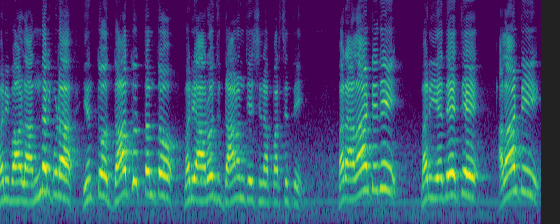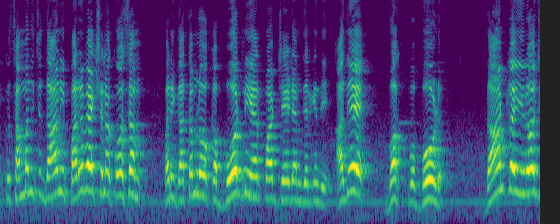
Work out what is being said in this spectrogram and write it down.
మరి వాళ్ళందరూ కూడా ఎంతో దాతృత్వంతో మరి ఆ రోజు దానం చేసిన పరిస్థితి. మరి అలాంటిది మరి ఏదైతే అలాంటి సంబంధించి దాని పర్యవేక్షణ కోసం మరి గతంలో ఒక బోర్డుని ఏర్పాటు చేయడం జరిగింది. అదే వక్ఫ్ బోర్డు. దాంట్లో ఈరోజు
